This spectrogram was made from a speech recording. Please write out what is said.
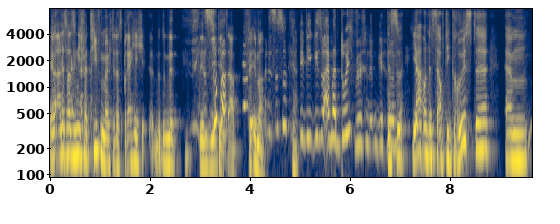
immer alles, was ich nicht vertiefen möchte, das breche ich äh, mit dem Das Lied super. jetzt ab. Für immer. und es ist so, Ja. wie, wie, wie so einmal durchwischen im Gehirn. Das so, ja, und das ist auch die größte, ähm,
